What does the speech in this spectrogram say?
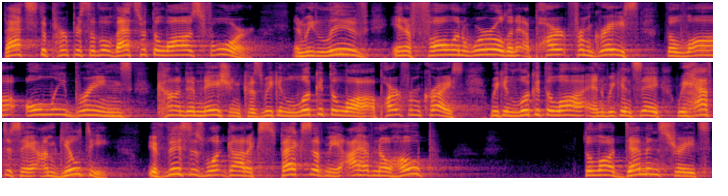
That's the purpose of the law. that's what the law is for. And we live in a fallen world, and apart from grace, the law only brings condemnation because we can look at the law apart from Christ. We can look at the law and we can say, we have to say, I'm guilty. If this is what God expects of me, I have no hope. The law demonstrates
